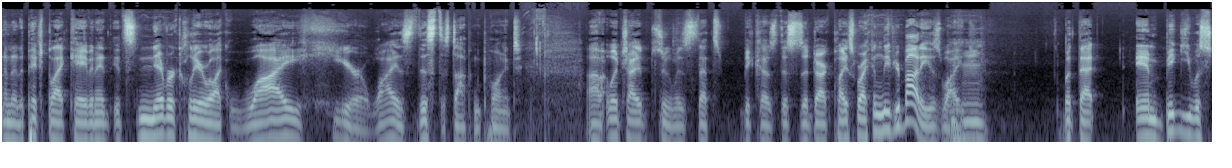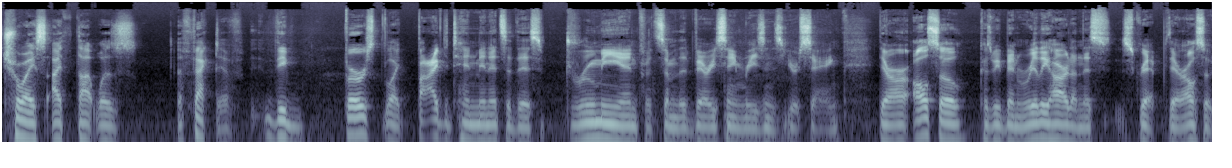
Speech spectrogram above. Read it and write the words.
and in a pitch black cave, and it, it's never clear like why here, why is this the stopping point? Uh, which I assume is that's because this is a dark place where I can leave your body is why. But that ambiguous choice I thought was effective. The first like five to ten minutes of this drew me in for some of the very same reasons you're saying. There are also, because we've been really hard on this script, there are also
